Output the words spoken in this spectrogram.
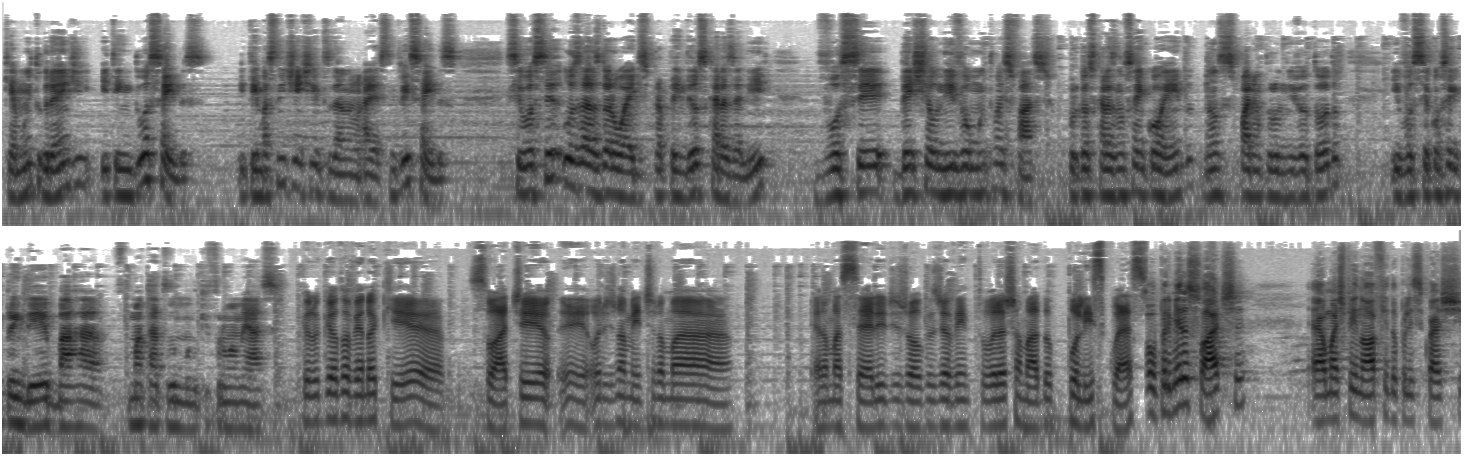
que é muito grande e tem duas saídas. E tem bastante gente dentro da. Aliás, tem três saídas. Se você usar as doorways para prender os caras ali, você deixa o nível muito mais fácil. Porque os caras não saem correndo, não se espalham pelo nível todo. E você consegue prender barra matar todo mundo que for uma ameaça. Pelo que eu tô vendo aqui, SWAT eh, originalmente era uma era uma série de jogos de aventura chamado Police Quest. O primeiro SWAT é uma spin-off do Police Quest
